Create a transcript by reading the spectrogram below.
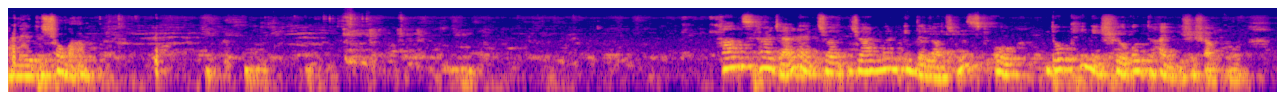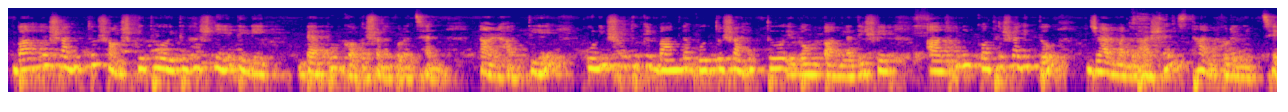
আহমেদ সোমা হান্স হার্জার একজন জার্মান ইন্ডোলজিস্ট ও দক্ষিণ এশীয় অধ্যয়ন বিশেষজ্ঞ। বাংলা সাহিত্য, সংস্কৃতি ও ইতিহাস নিয়ে তিনি ব্যাপক গবেষণা করেছেন। তার হাত দিয়ে উনিশ শতকের বাংলা গদ্য সাহিত্য এবং বাংলাদেশের আধুনিক কথা সাহিত্য জার্মান ভাষায় স্থান করে নিচ্ছে।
